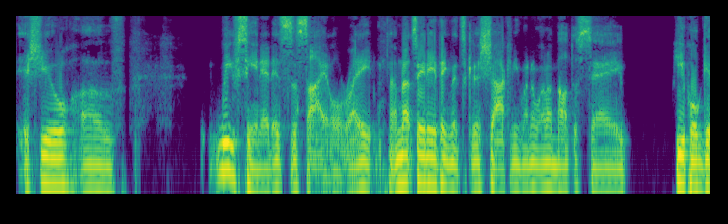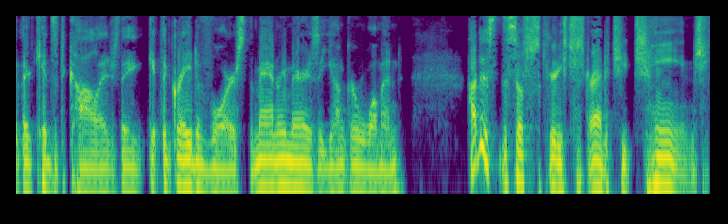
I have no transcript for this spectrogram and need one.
issue of we've seen it. It's societal, right? I'm not saying anything that's going to shock anyone. What I'm about to say, people get their kids to college, they get the gray divorce. The man remarries a younger woman. How does the social security strategy change?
